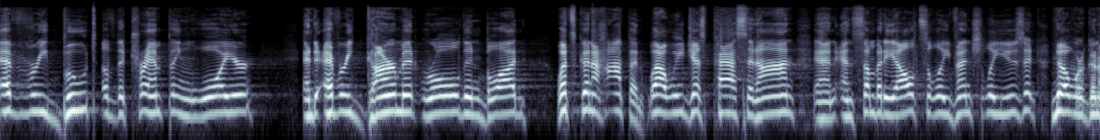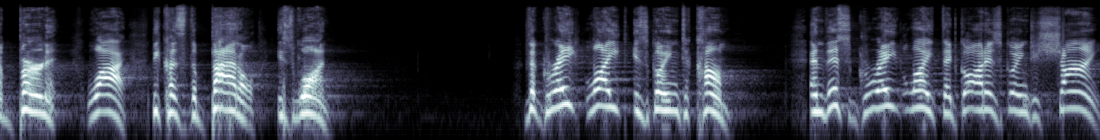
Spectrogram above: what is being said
every boot of the tramping warrior and every garment rolled in blood, what's going to happen? Well, we just pass it on and, and somebody else will eventually use it. No, we're going to burn it. Why? Because the battle is won. The great light is going to come. And this great light that God is going to shine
